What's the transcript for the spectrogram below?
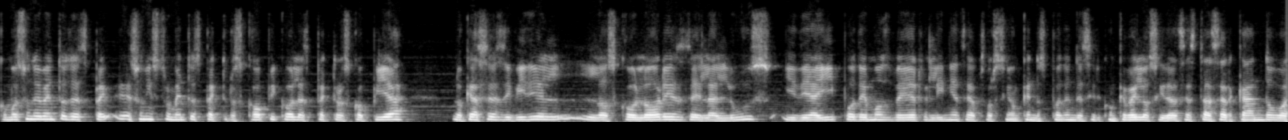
como es un evento es un instrumento espectroscópico, la espectroscopía lo que hace es dividir los colores de la luz y de ahí podemos ver líneas de absorción que nos pueden decir con qué velocidad se está acercando o,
